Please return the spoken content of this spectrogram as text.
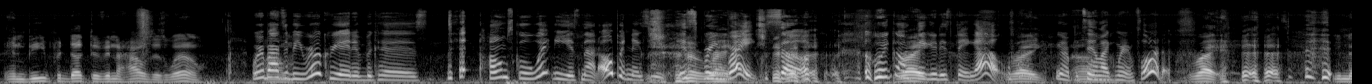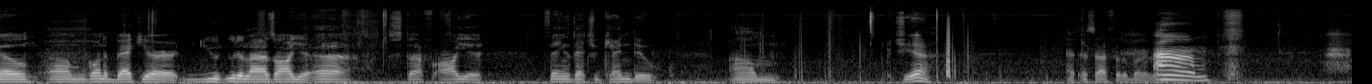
and be productive in the house as well. We're about um, to be real creative because homeschool Whitney is not open next week. It's spring break, so we're gonna right. figure this thing out. Right. We're gonna pretend um, like we're in Florida. Right. you know, um, go in the backyard, you utilize all your uh stuff, all your things that you can do. Um, but yeah, that's how I feel about it. Um,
